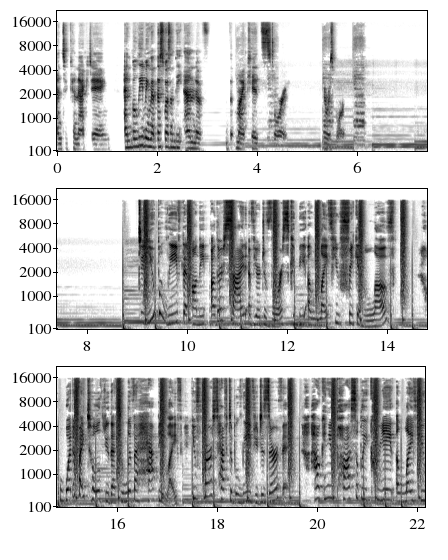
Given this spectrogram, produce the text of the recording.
and to connecting and believing that this wasn't the end of my kids' story. There was more. Do you believe that on the other side of your divorce can be a life you freaking love? What if I told you that to live a happy life, you first have to believe you deserve it? How can you possibly create a life you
